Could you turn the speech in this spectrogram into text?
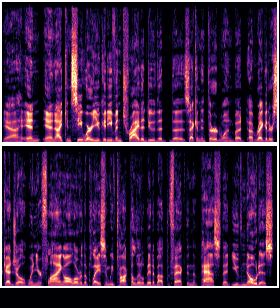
Yeah, and and I can see where you could even try to do the the second and third one, but a regular schedule when you're flying all over the place. And we've talked a little bit about the fact in the past that you've noticed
